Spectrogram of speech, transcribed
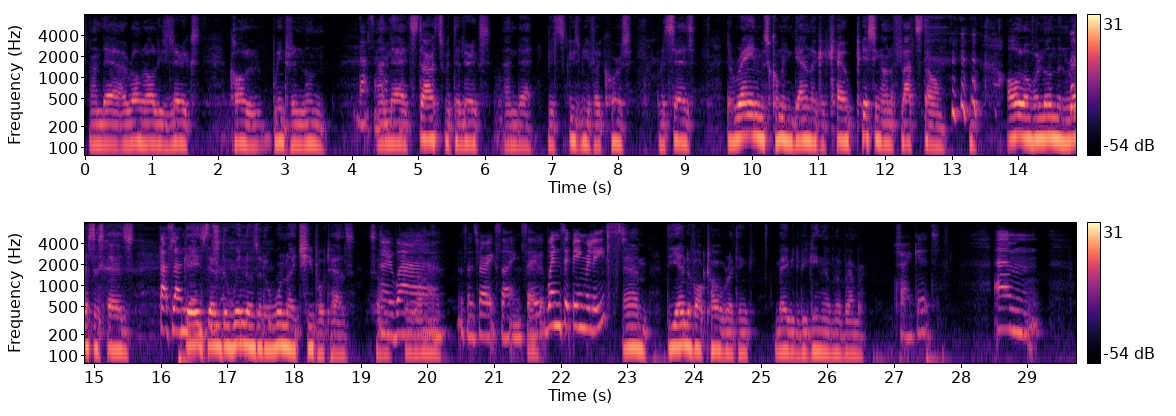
and uh, I wrote all these lyrics called Winter in London, That's and uh, it starts with the lyrics, and uh, you'll excuse me if I curse, but it says. The rain was coming down like a cow pissing on a flat stone. All over London, restless heads That's London. gazed out the windows of the one-night cheap hotels. So Oh wow, that sounds very exciting. So when's it being released? Um, the end of October, I think, maybe the beginning of November. Very good. Um,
